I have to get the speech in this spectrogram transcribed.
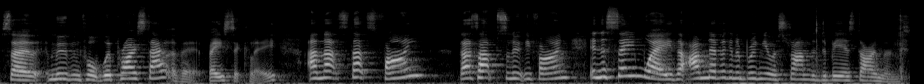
So moving forward, we're priced out of it, basically. And that's that's fine. That's absolutely fine. In the same way that I'm never going to bring you a strand of De Beers diamonds.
